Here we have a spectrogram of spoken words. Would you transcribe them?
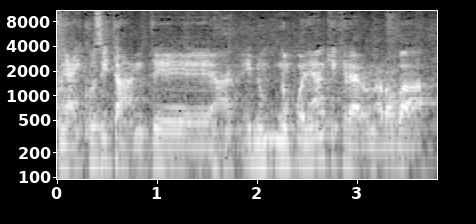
ne hai così tante eh, e non, non puoi neanche creare una roba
